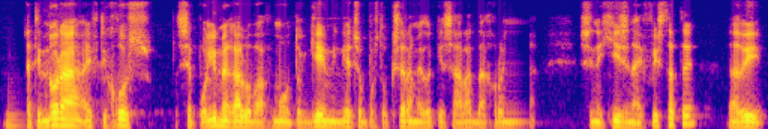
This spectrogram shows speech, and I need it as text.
Για την ώρα, ευτυχώς, σε πολύ μεγάλο βαθμό το gaming έτσι όπως το ξέραμε εδώ και 40 χρόνια συνεχίζει να υφίσταται. Δηλαδή,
